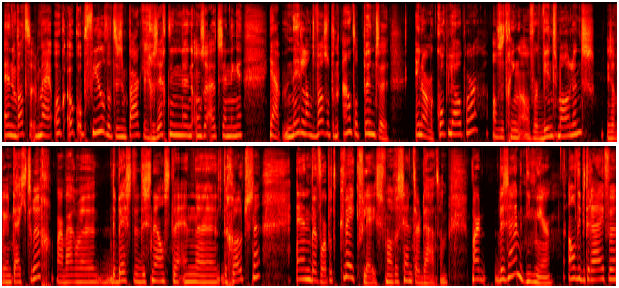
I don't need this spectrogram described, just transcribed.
En wat mij ook, ook opviel, dat is een paar keer gezegd in, in onze uitzendingen. Ja, Nederland was op een aantal punten enorme koploper als het ging over windmolens. Is alweer een tijdje terug, maar waren we de beste, de snelste en uh, de grootste. En bijvoorbeeld kweekvlees van recenter datum. Maar we zijn het niet meer. Al die bedrijven,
